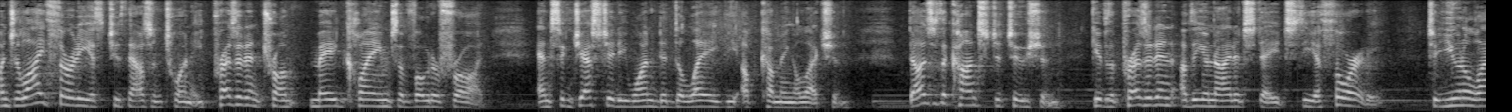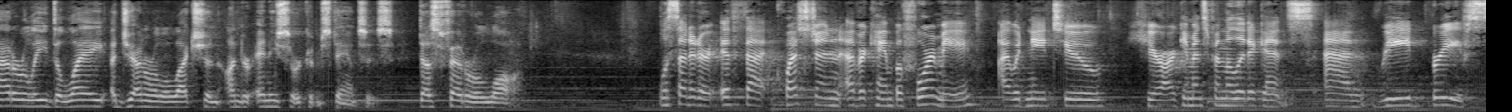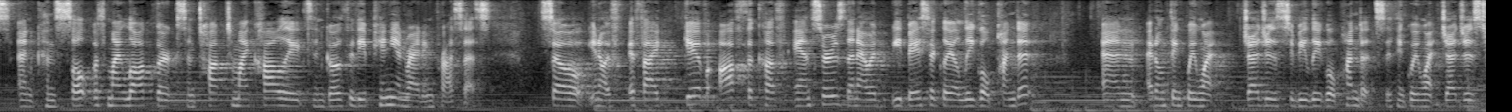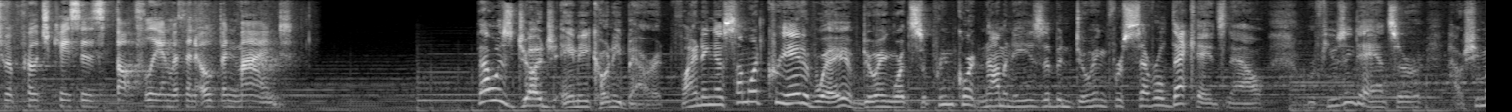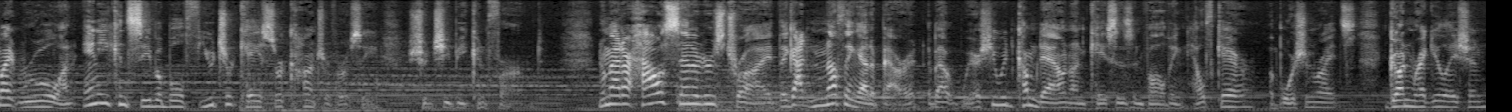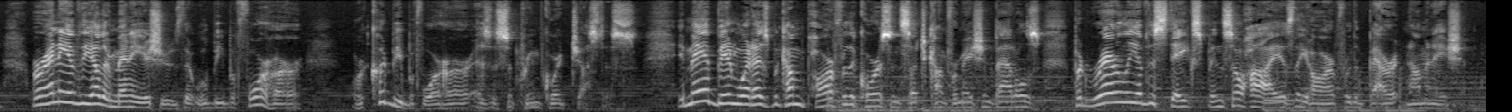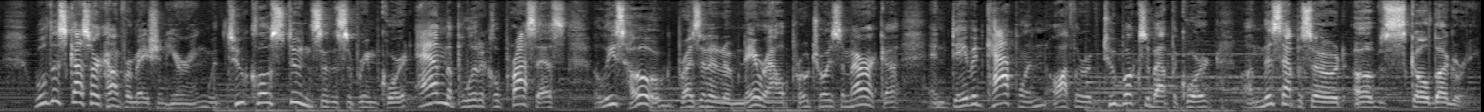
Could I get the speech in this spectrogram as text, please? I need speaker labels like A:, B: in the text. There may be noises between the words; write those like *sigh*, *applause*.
A: On July 30th, 2020, President Trump made claims of voter fraud and suggested he wanted to delay the upcoming election. Does the Constitution give the President of the United States the authority to unilaterally delay a general election under any circumstances? Does federal law?
B: Well, Senator, if that question ever came before me, I would need to hear arguments from the litigants and read briefs and consult with my law clerks and talk to my colleagues and go through the opinion writing process. So, you know, if, if I give off the cuff answers, then I would be basically a legal pundit. And I don't think we want judges to be legal pundits. I think we want judges to approach cases thoughtfully and with an open mind.
C: That was Judge Amy Coney Barrett finding a somewhat creative way of doing what Supreme Court nominees have been doing for several decades now, refusing to answer how she might rule on any conceivable future case or controversy should she be confirmed. No matter how senators tried, they got nothing out of Barrett about where she would come down on cases involving health care, abortion rights, gun regulation, or any of the other many issues that will be before her or could be before her as a Supreme Court justice. It may have been what has become par for the course in such confirmation battles, but rarely have the stakes been so high as they are for the Barrett nomination. We'll discuss our confirmation hearing with two close students of the Supreme Court and the political process Ilyse Hogue, president of NARAL Pro Choice America, and David Kaplan, author of two books about the court, on this episode of Skullduggery.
